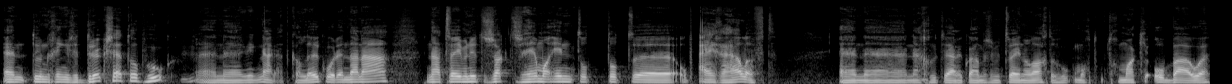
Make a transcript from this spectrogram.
En toen gingen ze druk zetten op hoek. Mhm. En eh, ik denk, nou, dat kan leuk worden. En daarna, na twee minuten, zakten ze helemaal in tot, tot op eigen helft. En nou goed, ja, dan kwamen ze met 2-0 achter. Hoek mocht op het gemakje opbouwen.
